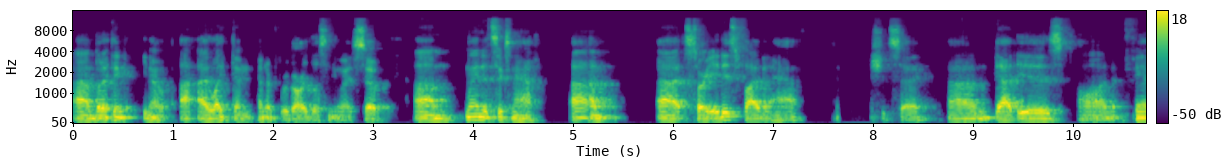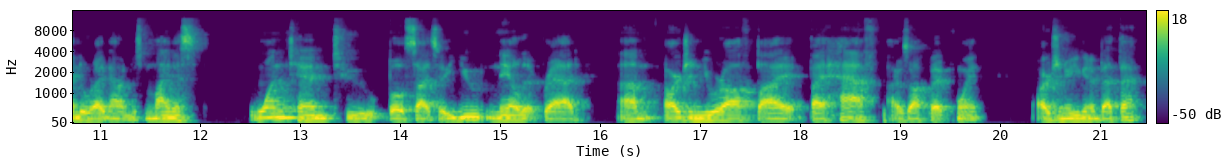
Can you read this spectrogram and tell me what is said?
Um, but I think, you know, I, I, like them kind of regardless anyway. So um, landed six and a half. Um, uh, sorry, it is five and a half, I should say. Um, that is on FanDuel right now. It is minus 110 to both sides. So you nailed it, Brad. Um, Arjun, you were off by by half. I was off by a point. Arjun, are you going to bet that?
